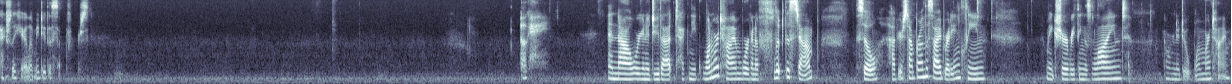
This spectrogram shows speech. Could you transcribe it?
Actually here, let me do this side first. Okay. And now we're gonna do that technique one more time. We're gonna flip the stamp. So have your stamper on the side, ready and clean. Make sure everything is lined. And We're gonna do it one more time.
